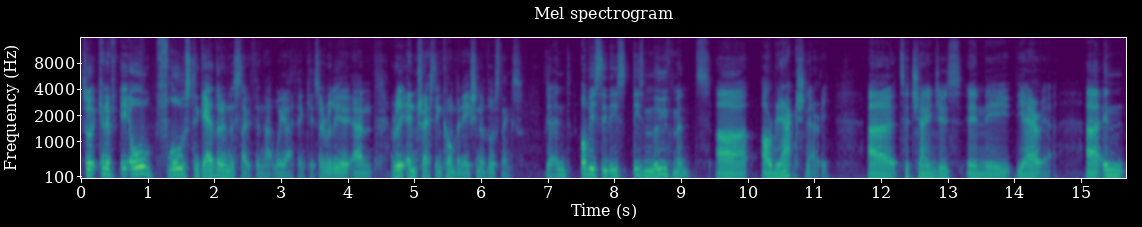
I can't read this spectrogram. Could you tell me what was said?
So it kind of it all flows together in the south in that way. I think it's a really um, a really interesting combination of those things. Yeah, and obviously these these movements are are reactionary uh, to changes in the the area. Uh, in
